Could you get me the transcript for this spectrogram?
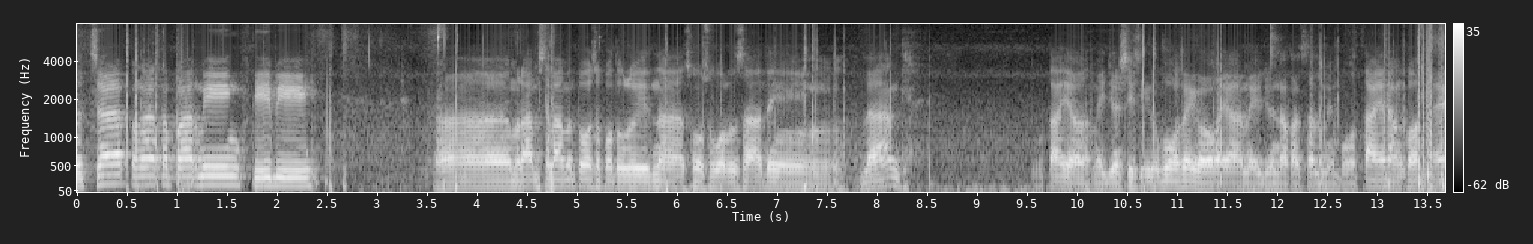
What's up mga ka-farming TV? Ah, maraming salamat po sa patuloy na sumusuporta sa ating vlog. Po tayo, medyo sisiro po kasi ko kaya medyo nakasalamin po tayo ng konti.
